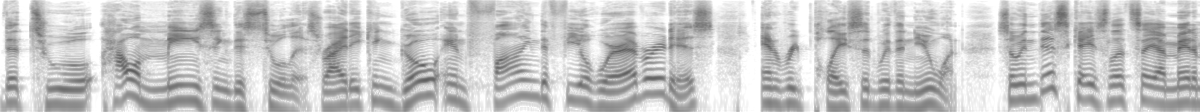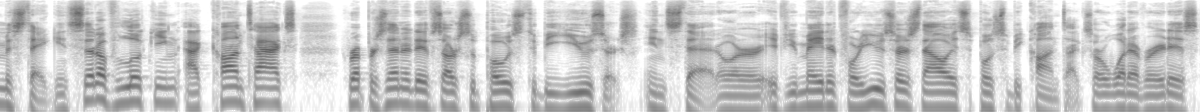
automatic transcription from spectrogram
the tool, how amazing this tool is, right? It can go and find the field wherever it is and replace it with a new one. So in this case, let's say I made a mistake. Instead of looking at contacts, representatives are supposed to be users instead. Or if you made it for users, now it's supposed to be contacts or whatever it is.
